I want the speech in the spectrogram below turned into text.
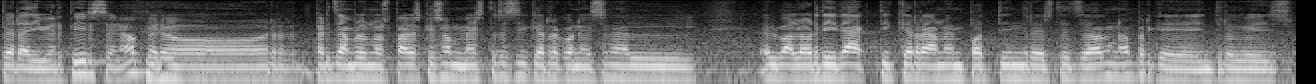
per a divertir-se, no? Però, -hmm. per exemple, els meus pares que són mestres sí que reconeixen el, el valor didàctic que realment pot tindre aquest joc, no? Perquè introdueix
